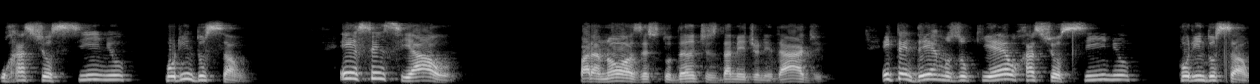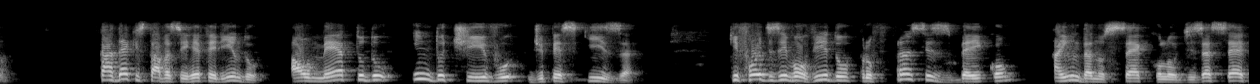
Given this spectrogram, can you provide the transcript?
o raciocínio por indução. É essencial para nós, estudantes da mediunidade, entendermos o que é o raciocínio por indução. Kardec estava se referindo ao método indutivo de pesquisa, que foi desenvolvido por Francis Bacon, ainda no século XVII,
